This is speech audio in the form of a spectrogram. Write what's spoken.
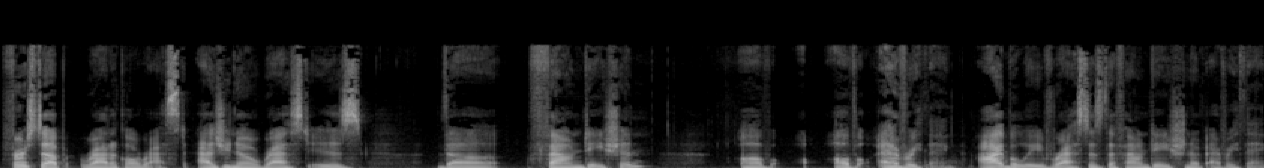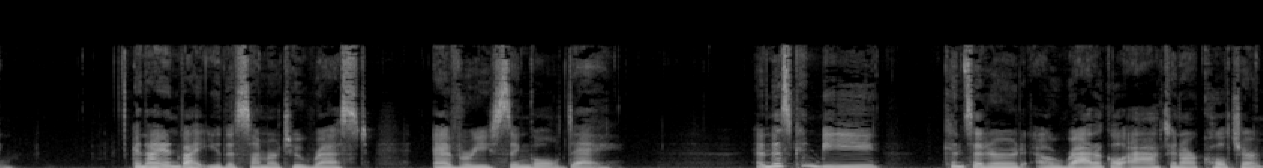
first up, radical rest. As you know, rest is the foundation of, of everything. I believe rest is the foundation of everything. And I invite you this summer to rest every single day. And this can be considered a radical act in our culture.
